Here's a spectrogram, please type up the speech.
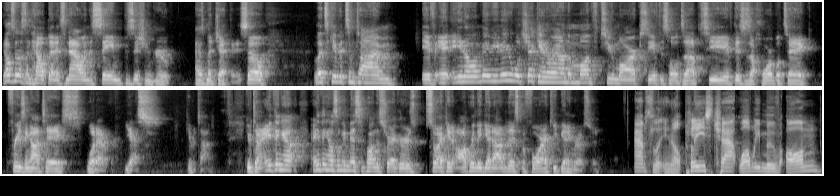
It also doesn't help that it's now in the same position group as Machete. So let's give it some time. If it, you know, maybe maybe we'll check in around the month two mark, see if this holds up, see if this is a horrible take, freezing hot takes, whatever. Yes, give it time. Give it time. Anything else? Anything else that we missed upon the strikers, so I can awkwardly get out of this before I keep getting roasted. Absolutely not. Please chat while we move on.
